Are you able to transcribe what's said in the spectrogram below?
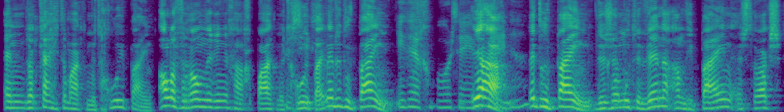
En dan krijg je te maken met groeipijn. Alle veranderingen gaan gepaard met Precies. groeipijn. En dat doet pijn. Iedere geboorte heeft Ja, pijn, hè? het doet pijn. Dus we moeten wennen aan die pijn. En straks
